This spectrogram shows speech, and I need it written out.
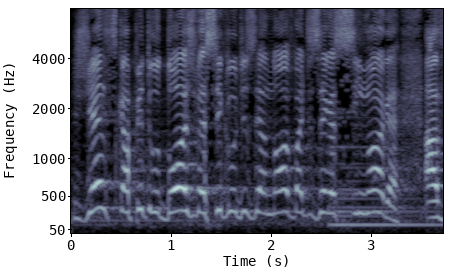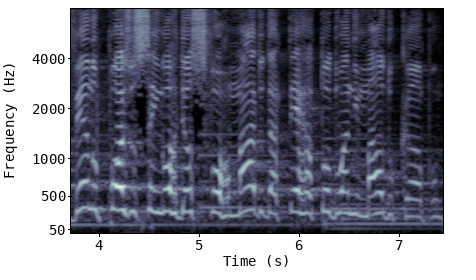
Gênesis capítulo 2, versículo 19 vai dizer assim: Olha, havendo, pois, o Senhor Deus formado da terra todo o animal do campo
